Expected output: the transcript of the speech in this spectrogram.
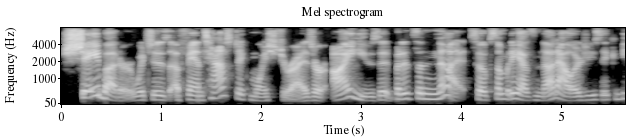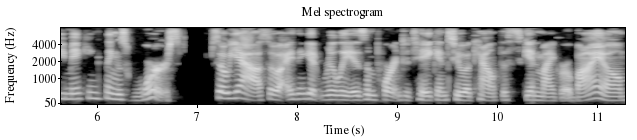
Shea butter, which is a fantastic moisturizer. I use it, but it's a nut. So if somebody has nut allergies, it can be making things worse So yeah, so I think it really is important to take into account the skin microbiome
